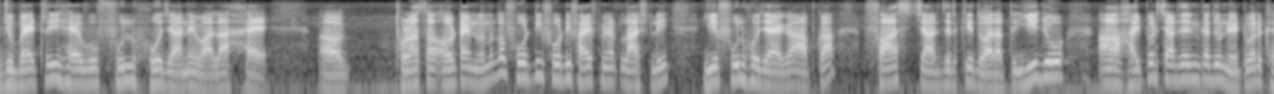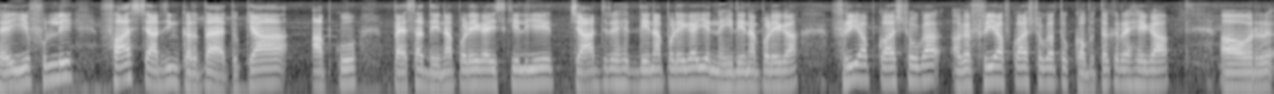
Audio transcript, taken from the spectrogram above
जो बैटरी है वो फुल हो जाने वाला है। थोड़ा सा और टाइम लग मतलब 40 45 मिनट लास्टली ये फुल हो जाएगा आपका फास्ट चार्जर के द्वारा। तो ये जो आ, हाइपर चार्जर इनका जो नेटवर्क है ये फुल्ली फास्ट चार्जिंग करता है। तो क्या आपको पैसा देना पड़ेगा इसके लिए, चार्ज रह, देना पड़ेगा या नहीं देना पड़ेगा? फ्री ऑफ़ कॉस्ट होगा। अगर फ्री ऑफ़ कॉस्ट होगा तो कब तक रहेगा? और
